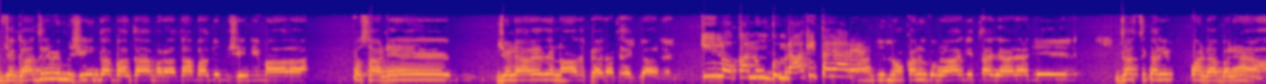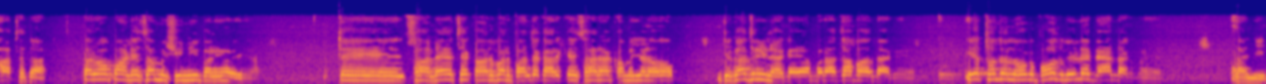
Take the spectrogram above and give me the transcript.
ਜਗਾਦਰੀ ਵੀ ਮਸ਼ੀਨ ਦਾ ਬੰਦਾ ਮੁਰਾਦਾਬਾਦ ਵੀ ਮਸ਼ੀਨੀ ਮਾਲ ਆ। ਉਹ ਸਾਡੇ ਜੜਿਆਲੇ ਦੇ ਨਾਂ ਤੇ ਫਾਇਦਾ ਠਾਈ ਜਾ ਰਿਹਾ ਜੀ। ਕੀ ਲੋਕਾਂ ਨੂੰ ਗੁੰਮਰਾਹ ਕੀਤਾ ਜਾ ਰਿਹਾ ਹੈ? ਹਾਂਜੀ ਲੋਕਾਂ ਨੂੰ ਗੁੰਮਰਾਹ ਕੀਤਾ ਜਾ ਰਿਹਾ ਜੀ। ਦਸਤਕਾਰੀ ਭਾਂਡਾ ਬਣਿਆ ਹੋਇਆ ਹੱਥ ਦਾ ਪਰ ਉਹ ਭਾਂਡੇ ਸਭ ਮਸ਼ੀਨੀ ਬਣੇ ਹੋਏ ਆ। ਤੇ ਸਾਡੇ ਇੱਥੇ ਕਾਰੋਬਾਰ ਬੰਦ ਕਰਕੇ ਸਾਰਾ ਕੰਮ ਜਿਹੜਾ ਉਹ ਜਗਾਦਰੀ ਲੈ ਗਏ ਆ ਮੁਰਾਦਾਬਾਦ ਲੈ ਗਏ ਆ। ਇੱਥੋਂ ਦੇ ਲੋਕ ਬਹੁਤ ਵਿਹਲੇ ਬਹਿਣ ਲੱਗ ਪਏ ਆ। ਹਾਂਜੀ।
